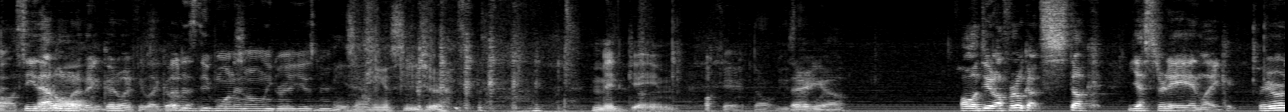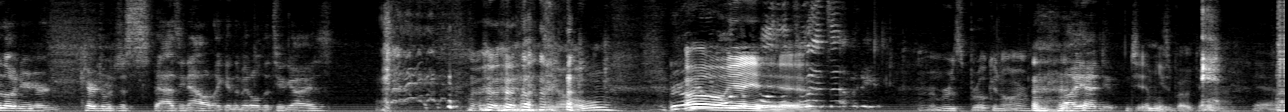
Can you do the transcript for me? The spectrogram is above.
Oh, see, that one would have been a good one if you let go. That of is the one and only Greg Isner. He's having a seizure. Mid game. Okay, don't use There that you word. go. Oh, dude, Alfredo got stuck yesterday and like, remember though when your character was just spazzing out like in the middle of the two guys? no. Remember, Oh, what yeah, yeah, yeah. What's happening? I remember his broken arm. Oh yeah, dude. Jimmy's broken. now. Yeah.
